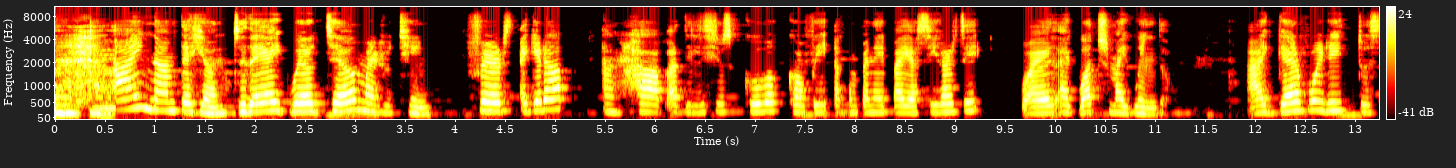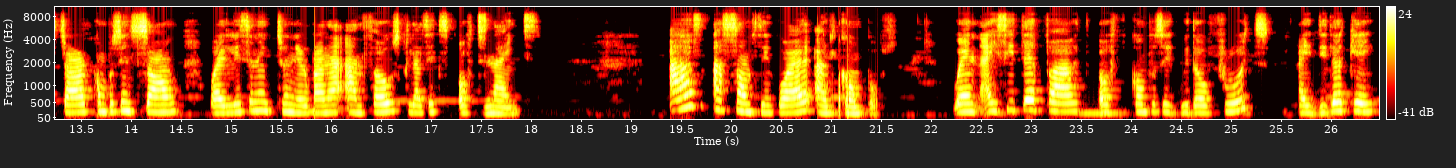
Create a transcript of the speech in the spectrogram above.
I'm Nam Taehyun. Today I will tell my routine. First, I get up and have a delicious cup of coffee accompanied by a cigarette while I watch my window. I get ready to start composing songs while listening to Nirvana and those classics of the 90s. As a something while I compose. When I see the fact of composing without fruits, I dedicate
